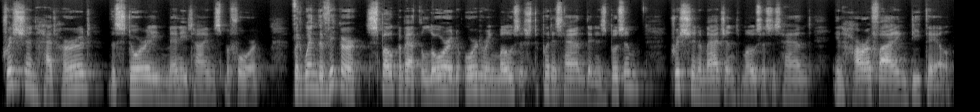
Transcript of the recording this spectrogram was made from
Christian had heard the story many times before, but when the vicar spoke about the Lord ordering Moses to put his hand in his bosom, Christian imagined Moses' hand in horrifying detail,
